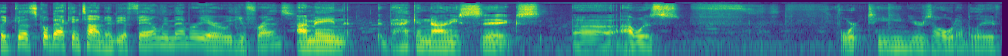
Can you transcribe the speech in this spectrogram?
like let's go back in time, maybe a family memory or with your friends? I mean, back in '96, uh, I was 14 years old, I believe.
